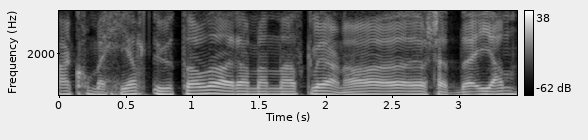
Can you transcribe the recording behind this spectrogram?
Jeg kommer helt ut av det der, men jeg skulle gjerne ha sett det igjen.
